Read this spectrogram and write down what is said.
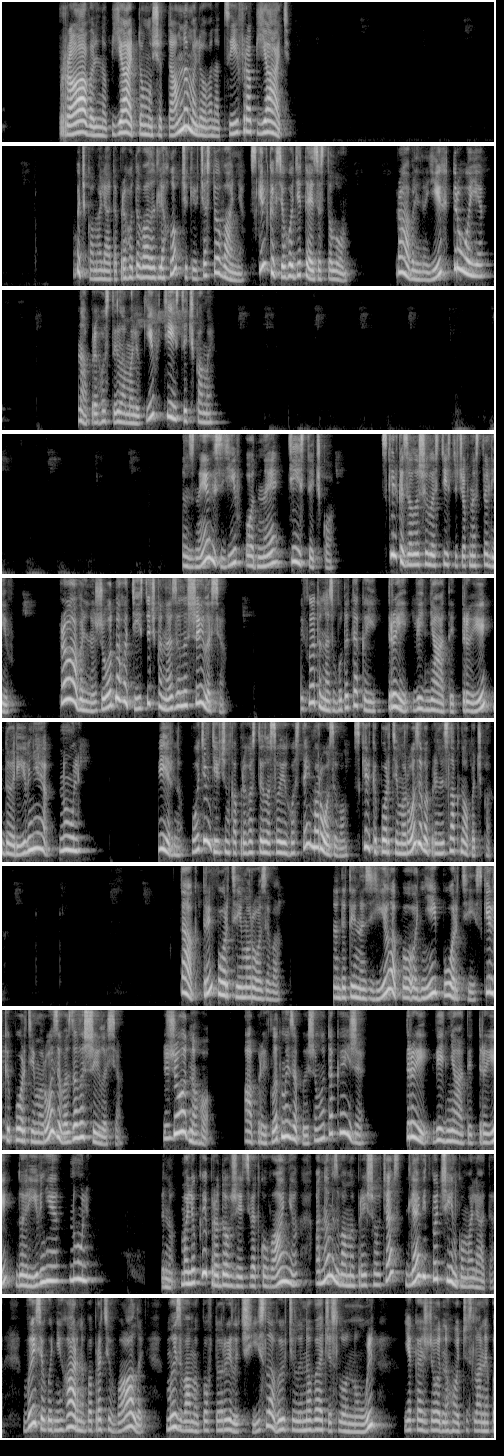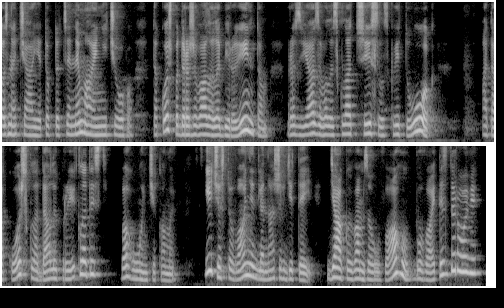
Правильно, 5, тому що там намальована цифра 5. Кнопочка малята приготувала для хлопчиків частування. Скільки всього дітей за столом? Правильно, їх троє. Вона пригостила малюків тістечками. З них з'їв одне тістечко. Скільки залишилось тістечок на столів? Правильно, жодного тістечка не залишилося. Приклад у нас буде такий: 3 відняти 3 дорівнює 0. Вірно. Потім дівчинка пригостила своїх гостей морозивом. Скільки порцій морозива принесла кнопочка? Так, три порції морозива. Дитина з'їла по одній порції. Скільки порцій морозива залишилося? Жодного. А приклад ми запишемо такий же. 3 відняти 3 дорівнює 0. Малюки продовжують святкування, а нам з вами прийшов час для відпочинку малята. Ви сьогодні гарно попрацювали. Ми з вами повторили числа, вивчили нове число 0, яке жодного числа не позначає, тобто це немає нічого. Також подорожували лабіринтом, розв'язували склад чисел з квіток, а також складали приклади з вагончиками і частування для наших дітей. Дякую вам за увагу! Бувайте здорові!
